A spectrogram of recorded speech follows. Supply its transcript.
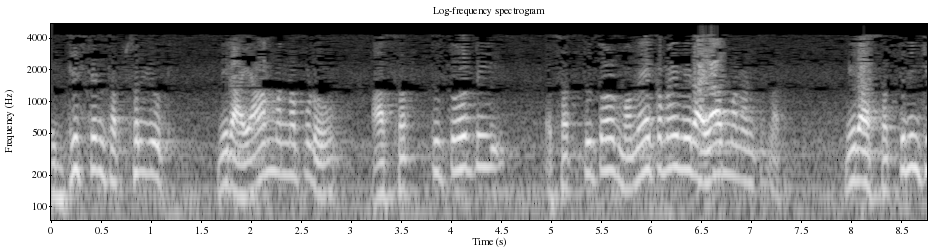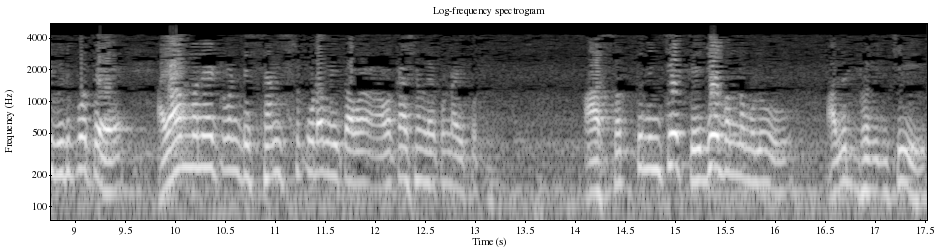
ఎగ్జిస్టెన్స్ అబ్సల్యూట్ మీరు అయాం అన్నప్పుడు ఆ సత్తుతోటి సత్తుతో మమేకమై మీరు అయాం అని అంటున్నారు. మీరు ఆ సత్తు నుంచి విడిపోతే అయాం అనేటువంటి సెన్స్ కూడా మీకు అవ- అవకాశం లేకుండా అయిపోతుంది. ఆ సత్తు నుంచే తేజోబంధములు ఆవిర్భవించి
